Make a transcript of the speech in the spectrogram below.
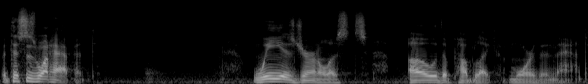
but this is what happened. We as journalists owe the public more than that.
